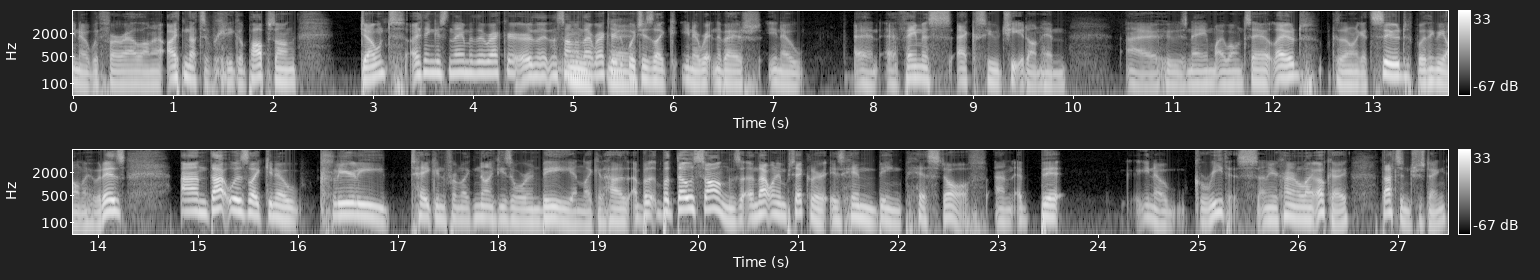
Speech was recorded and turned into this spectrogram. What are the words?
you know, with Pharrell on it. I think that's a really good pop song. Don't I think is the name of the record or the, the song on Mm, that record, yeah. which is like you know written about you know an, a famous ex who cheated on him, uh, whose name I won't say out loud because I don't want to get sued, but I think we all know who it is. And that was like you know clearly taken from like 90s R&B and like it has but but those songs and that one in particular is him being pissed off and a bit you know grievous and you're kind of like okay that's interesting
